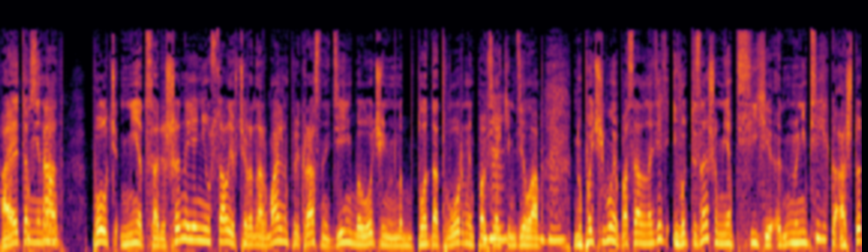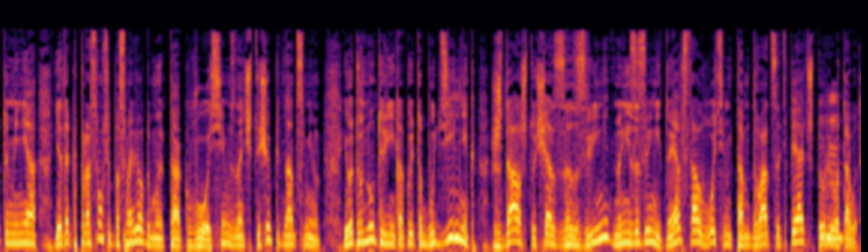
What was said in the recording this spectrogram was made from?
А это мне Устал. надо... Полч... Нет, совершенно я не устал. Я вчера нормально, прекрасный день был, очень плодотворный по всяким делам. Ну почему я поставил на 9? И вот ты знаешь, у меня психи... Ну не психика, а что-то меня... Я так и проснулся, посмотрел, думаю, так, 8, значит, еще 15 минут. И вот внутренний какой-то будильник ждал, что сейчас зазвенит, но не зазвенит. Но я встал 8, там, 25, что ли, вот так вот.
